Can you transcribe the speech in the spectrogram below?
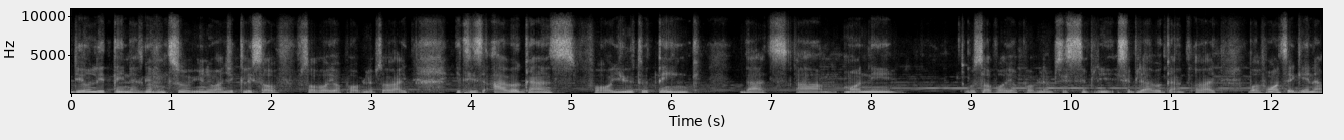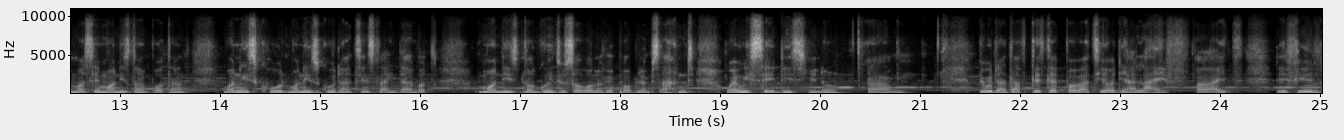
the only thing that's going to you know magically solve solve all your problems all right it is arrogance for you to think that um, money will solve all your problems. It's simply simply arrogant, all right. But once again, I'm not saying money is not important. Money is cool, money is good, and things like that. But money is not going to solve all of your problems. And when we say this, you know, um, people that have tasted poverty all their life, all right, they feel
